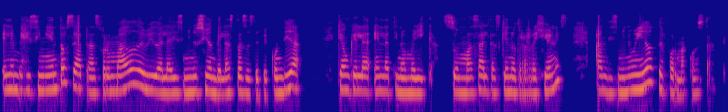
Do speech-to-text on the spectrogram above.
el envejecimiento se ha transformado debido a la disminución de las tasas de fecundidad, que aunque en Latinoamérica son más altas que en otras regiones, han disminuido de forma constante.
